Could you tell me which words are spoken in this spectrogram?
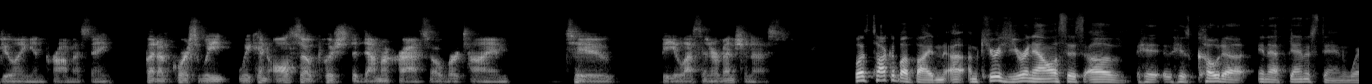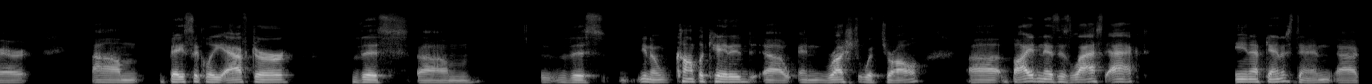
doing and promising. But of course, we we can also push the Democrats over time to be less interventionist. Let's talk about Biden. Uh, I'm curious your analysis of his, his coda in Afghanistan, where um, basically after this um, this you know complicated uh, and rushed withdrawal, uh, Biden, as his last act in Afghanistan, uh,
